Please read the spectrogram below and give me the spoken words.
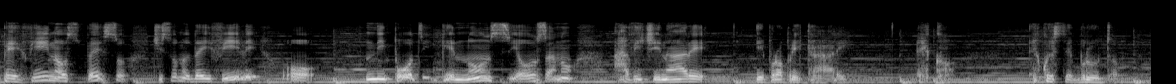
Perfino spesso ci sono dei figli o nipoti che non si osano avvicinare i propri cari. Ecco, e questo è brutto.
